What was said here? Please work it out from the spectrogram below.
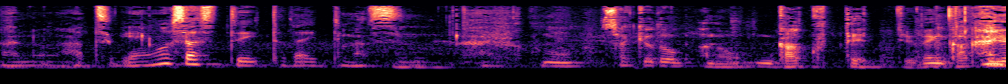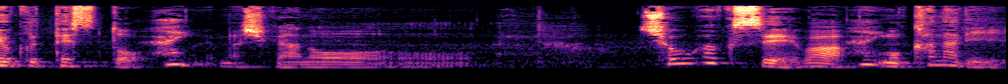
あの発言をさせていただいてます、うん。はい。この先ほどあの学手っていうね学力テスト、はい。ましくあの小学生ははい。もうかなり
